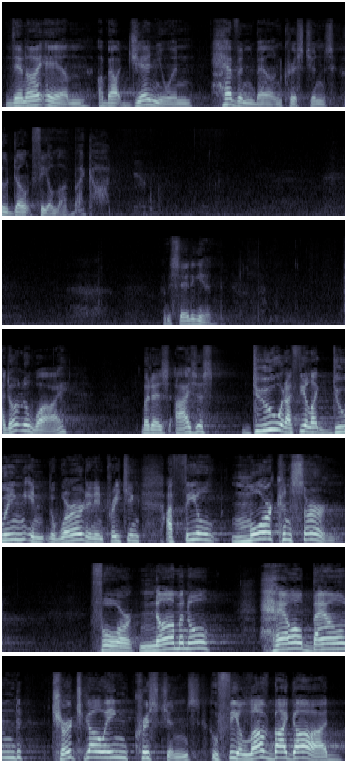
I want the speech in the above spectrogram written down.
than I am about genuine, heaven bound Christians who don't feel loved by God. Let me say it again. I don't know why, but as I just do what I feel like doing in the Word and in preaching, I feel more concern for nominal, hell bound, church going Christians who feel loved by God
